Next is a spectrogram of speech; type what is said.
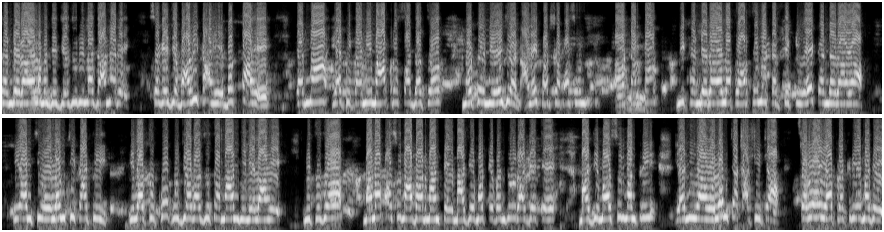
खंडेरायाला म्हणजे जेजुरीला जाणारे सगळे जे भाविक आहे भक्त आहे त्यांना या ठिकाणी महाप्रसादाचं मोठं नियोजन अनेक वर्षापासून करता. मी खंडेरायाला प्रार्थना करते की हे खंडेराया ही आमची ओलमची काठी तिला तू खूप उजव्या बाजूचा मान दिलेला आहे. मी तुझं मनापासून आभार मानते. माझे मोठे बंधू राज्याचे माजी महसूल मंत्री यांनी या ओलमच्या काठीच्या सर्व या प्रक्रियेमध्ये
